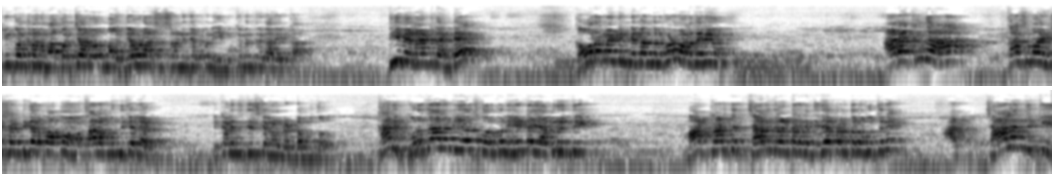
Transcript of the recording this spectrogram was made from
ఇంకొంతమంది మాకు వచ్చారు మాకు దేవుడు ఆశిస్తున్నారని చెప్పుకుని ఈ ముఖ్యమంత్రి గారి యొక్క థీమ్ ఎలాంటిదంటే గవర్నమెంట్ నిబంధనలు కూడా వాళ్ళు తెలియవు. ఆ రకంగా కాసుమహేష్ రెడ్డి గారు పాపం చాలా ముందుకెళ్ళాడు. ఇక్కడి నుంచి తీసుకెళ్ళి ఉంటాడు డబ్బుతో. కానీ గురజాల నియోజకవర్గంలో ఏంటో అభివృద్ధి? మాట్లాడితే ఛాలెంజ్ అంటారు కదా ఇదే ప్రాంతంలో కూర్చొని. ఆ ఛాలెంజ్కి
